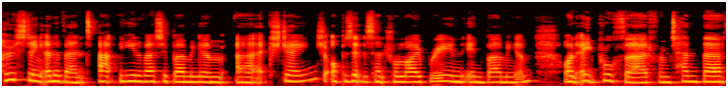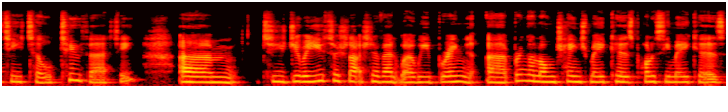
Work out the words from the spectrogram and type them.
hosting an event at the University of Birmingham uh, Exchange opposite the Central Library in, in Birmingham on April third from 10.30 till 2.30 um, to do a youth social action event where we bring uh, bring along change makers, policy makers,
